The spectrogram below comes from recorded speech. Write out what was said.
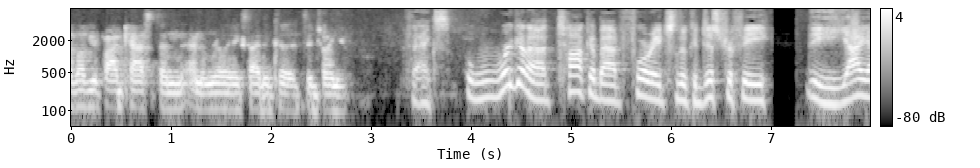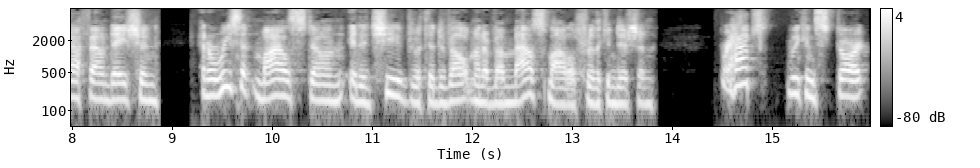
I love your podcast and, and I'm really excited to, to join you. Thanks. We're going to talk about 4 H leukodystrophy, the Yaya Foundation, and a recent milestone it achieved with the development of a mouse model for the condition. Perhaps we can start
